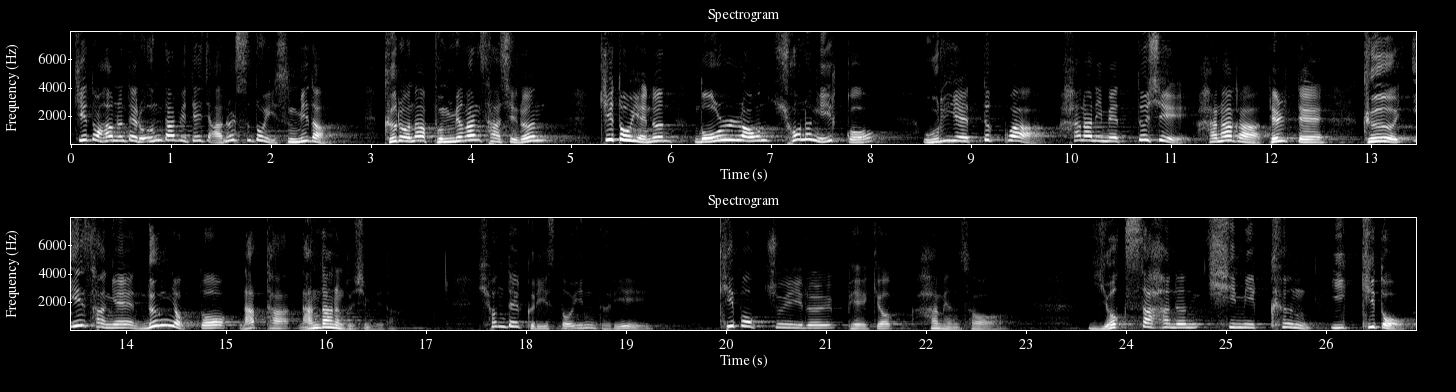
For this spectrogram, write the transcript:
기도하는 대로 응답이 되지 않을 수도 있습니다. 그러나 분명한 사실은 기도에는 놀라운 효능이 있고 우리의 뜻과 하나님의 뜻이 하나가 될 때 그 이상의 능력도 나타난다는 것입니다. 현대 그리스도인들이 기복주의를 배격하면서 역사하는 힘이 큰 이 기도,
